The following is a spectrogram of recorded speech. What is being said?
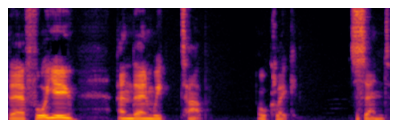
there for you. And then we tap or click send.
